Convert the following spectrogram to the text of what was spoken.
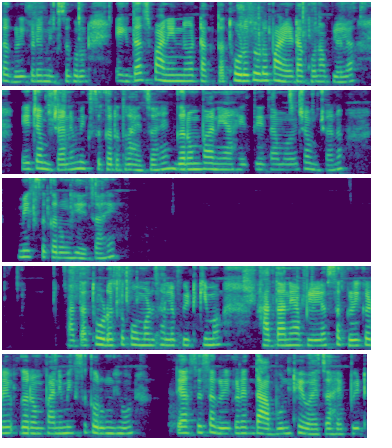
सगळीकडे मिक्स करून एकदाच पाणी न टाकता थोडं थोडं पाणी टाकून आपल्याला हे चमच्याने मिक्स करत राहायचं आहे. गरम पाणी आहे ते त्यामुळे चमच्यानं मिक्स करून घ्यायचं आहे. आता थोडंसं कोमट झालं पीठ की मग हाताने आपल्याला सगळीकडे गरम पाणी मिक्स करून घेऊन ते असे सगळीकडे दाबून ठेवायचं आहे पीठ.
